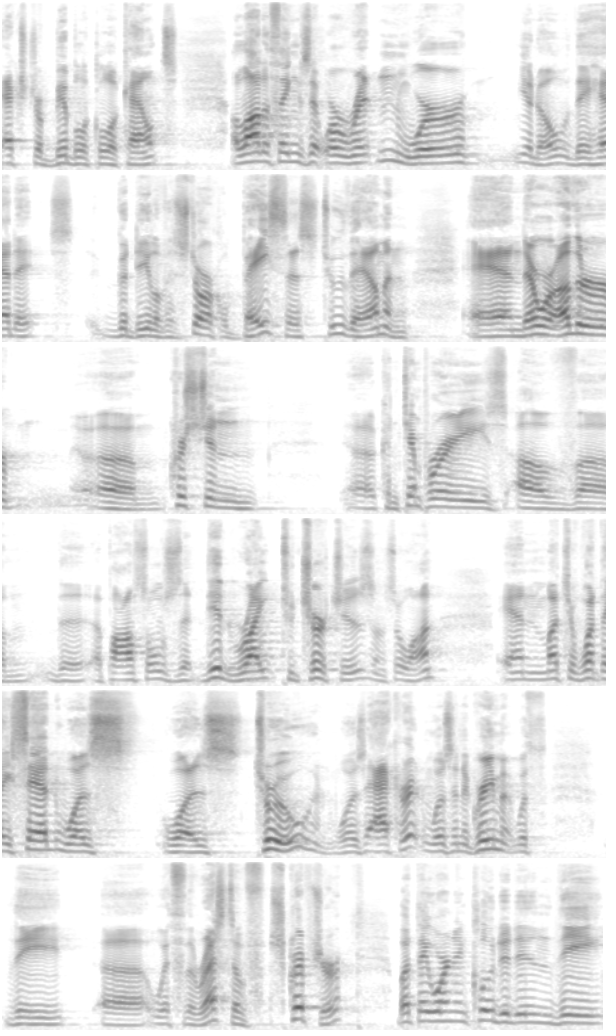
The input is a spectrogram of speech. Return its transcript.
extra biblical accounts. A lot of things that were written were, you know, they had a good deal of historical basis to them, and, and there were other um, Christian contemporaries of um, the apostles that did write to churches and so on. And much of what they said was, was true and was accurate and was in agreement with the, uh, with the rest of Scripture, but they weren't included in the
